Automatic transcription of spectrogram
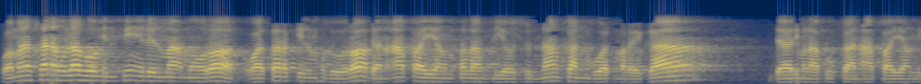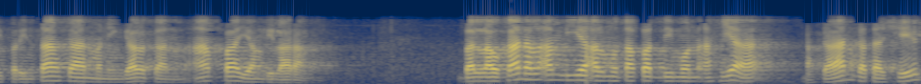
Wa ma lahu min fi'lil ma'murat wa tarkil mahdhurat dan apa yang telah beliau sunnahkan buat mereka dari melakukan apa yang diperintahkan, meninggalkan apa yang dilarang. Balau kanal anbiya al-mutaqaddimun ahya, bahkan kata Syekh,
